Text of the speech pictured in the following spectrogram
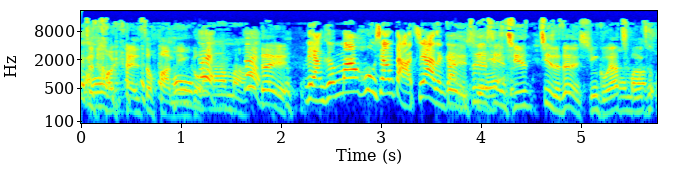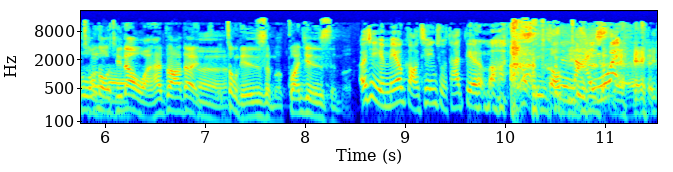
是桃园还是中华民国？对对，两个妈互相打架的感觉。对这个事情，其实记者真的很辛苦，要从从头听到晚，还不知道到底重点是什么，关键是什么。而且也没有搞清楚他第二妈 到底是哪一位。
